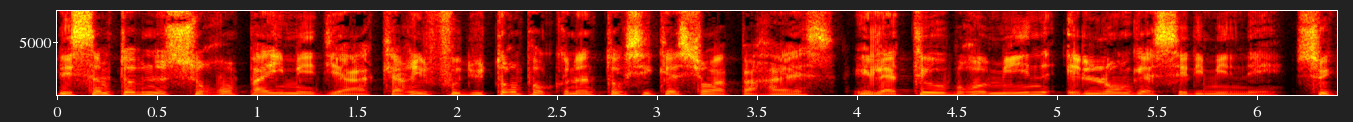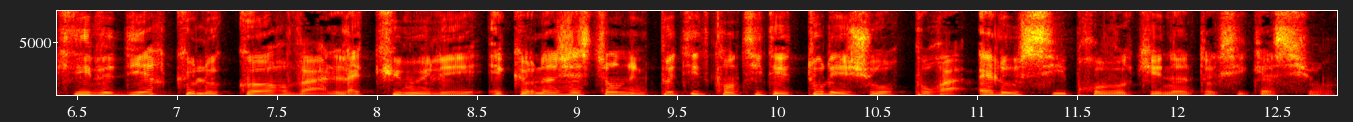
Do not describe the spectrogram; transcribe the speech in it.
les symptômes ne seront pas immédiats car il faut du temps pour que l'intoxication apparaisse et la théobromine est longue à s'éliminer. Ce qui veut dire que le corps va l'accumuler et que l'ingestion d'une petite quantité tous les jours pourra elle aussi provoquer une intoxication.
